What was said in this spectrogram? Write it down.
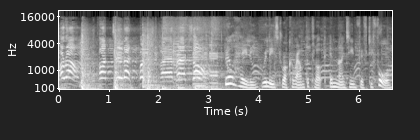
around the clock tonight. Put your glad rags on. Bill Haley released Rock Around the Clock in 1954,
